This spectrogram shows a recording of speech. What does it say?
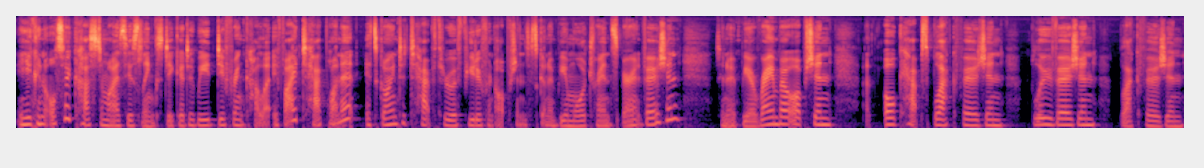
And you can also customize this link sticker to be a different color. If I tap on it, it's going to tap through a few different options. It's going to be a more transparent version. It's going to be a rainbow option, an all caps black version, blue version, black version,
